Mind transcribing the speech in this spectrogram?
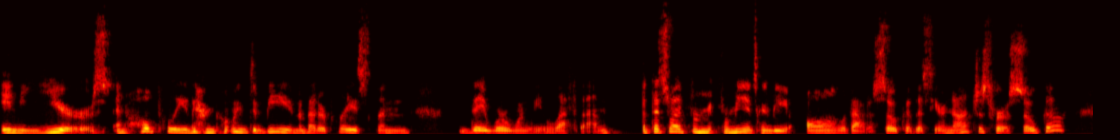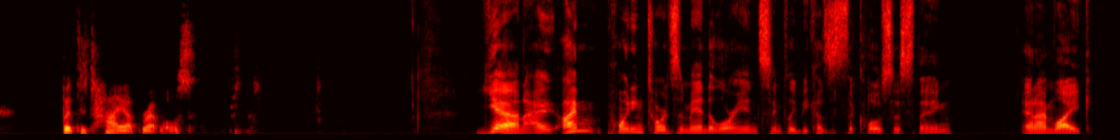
in years, and hopefully they're going to be in a better place than they were when we left them. But that's why for me, for me it's going to be all about Ahsoka this year, not just for Ahsoka, but to tie up Rebels. Yeah, and I I'm pointing towards the Mandalorian simply because it's the closest thing, and I'm like,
